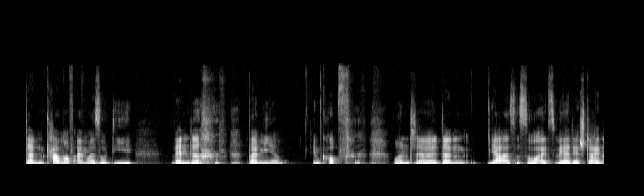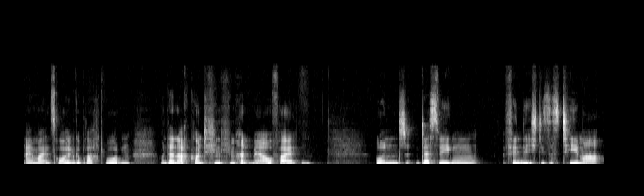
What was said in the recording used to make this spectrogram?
dann kam auf einmal so die Wende bei mir im Kopf und äh, dann, ja, es ist so, als wäre der Stein einmal ins Rollen gebracht worden und danach konnte ihn niemand mehr aufhalten. Und deswegen finde ich dieses Thema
